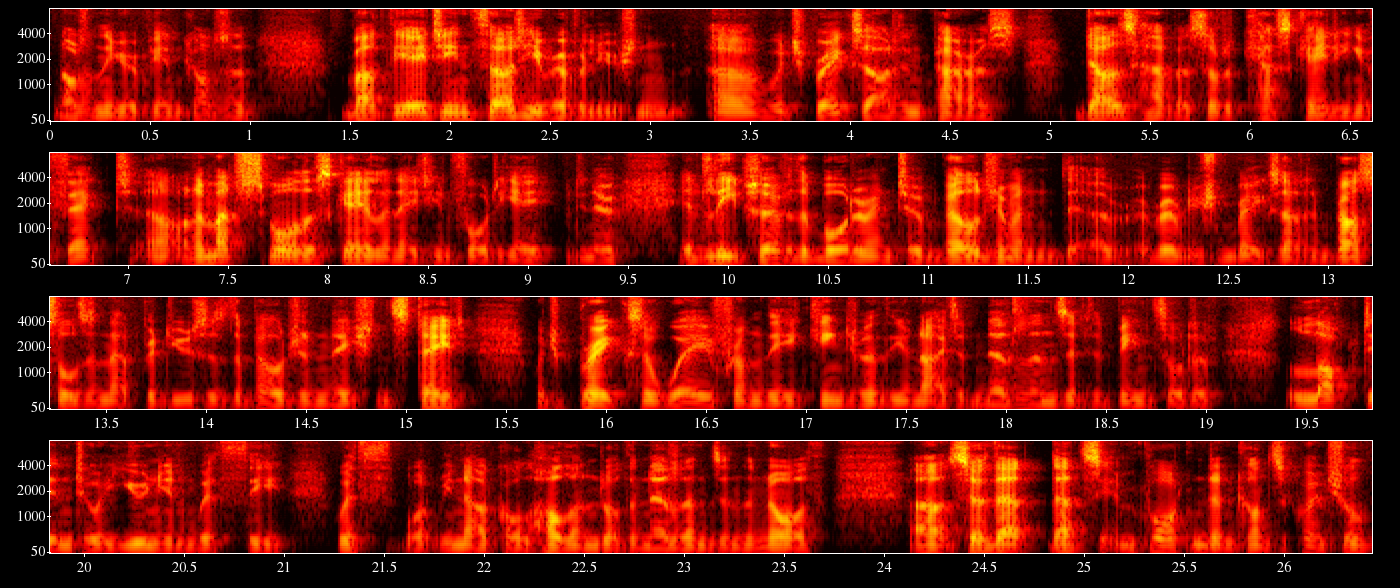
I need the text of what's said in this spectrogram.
not on the European continent. But the 1830 revolution, uh, which breaks out in Paris, does have a sort of cascading effect uh, on a much smaller scale than 1848. But you know, it leaps over the border into Belgium, and a revolution breaks out in Brussels, and that produces the Belgian nation state, which breaks away from the Kingdom of the United Netherlands. It had been sort of locked into a union with the with what we now call Holland or the Netherlands in the north. Uh, so that that's important and consequential.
